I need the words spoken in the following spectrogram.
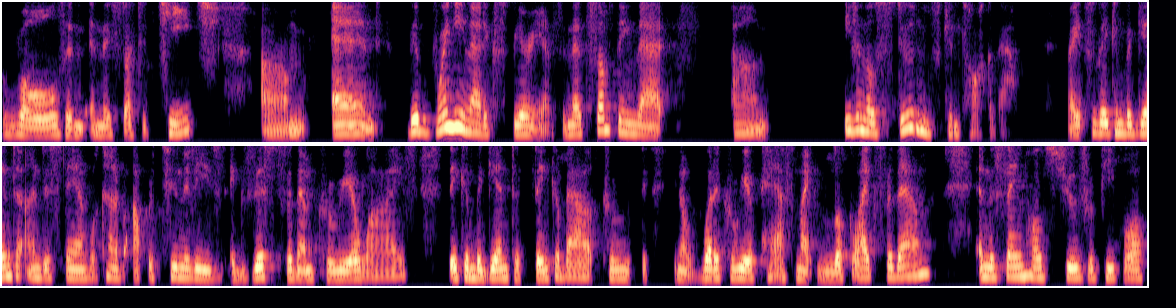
roles and, and they start to teach. Um, and they're bringing that experience. And that's something that um, even those students can talk about right? So they can begin to understand what kind of opportunities exist for them career-wise. They can begin to think about, you know, what a career path might look like for them. And the same holds true for people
